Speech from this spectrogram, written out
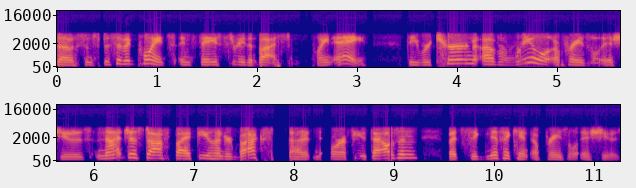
So, some specific points in phase three, the bust. Point A, the return of real appraisal issues, not just off by a few hundred bucks uh, or a few thousand, but significant appraisal issues.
